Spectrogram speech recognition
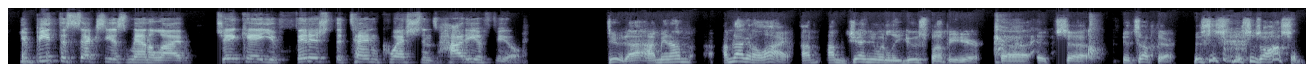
you beat the sexiest man alive. JK, you finished the 10 questions. How do you feel? dude I, I mean i'm i'm not gonna lie i'm i'm genuinely goosebumpy here uh, it's uh it's up there this is this is awesome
